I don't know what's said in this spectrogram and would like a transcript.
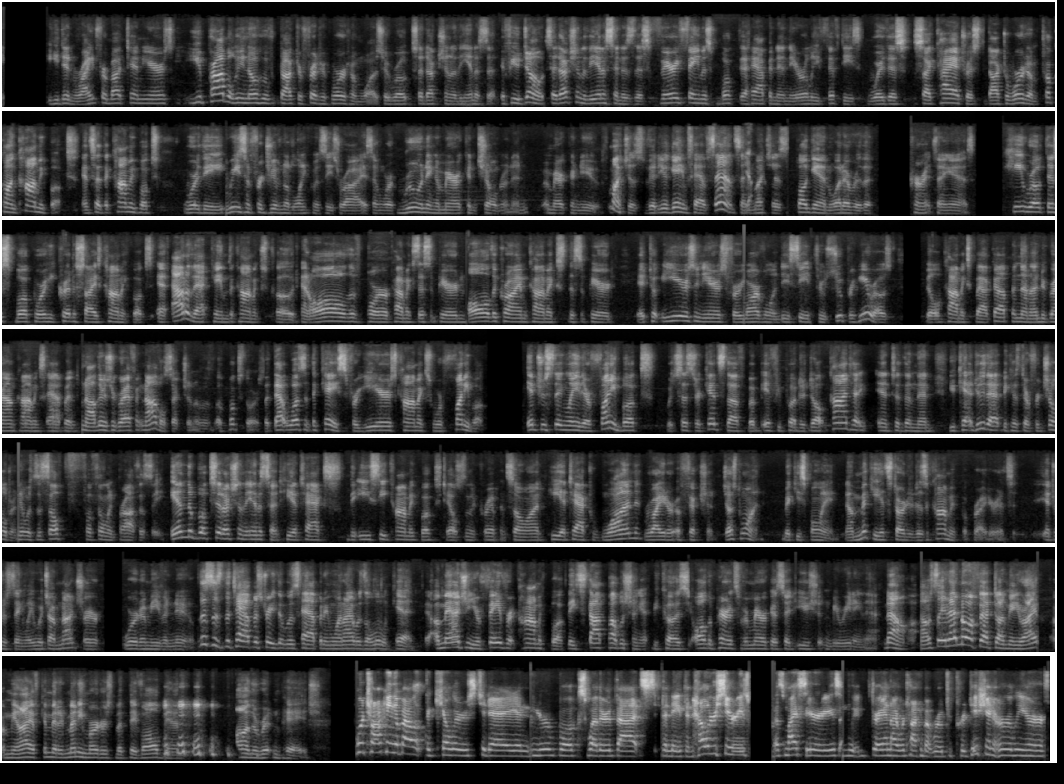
He didn't write for about 10 years. You probably know who Dr. Frederick Wertham was, who wrote Seduction of the Innocent. If you don't, Seduction of the Innocent is this very famous book that happened in the early 50s where this psychiatrist, Dr. Wertham, took on comic books and said the comic books were the reason for juvenile delinquencies rise and were ruining American children and American youth, much as video games have since and much as plug in whatever the current thing is he wrote this book where he criticized comic books and out of that came the comics code and all the horror comics disappeared all the crime comics disappeared. It took years and years for marvel and dc through superheroes build comics back up and then underground comics happened. Now there's a graphic novel section of, of bookstores but that wasn't the case for years. Comics were funny books. Interestingly they're funny books which says they're kid stuff, but if you put adult content into them, then you can't do that because they're for children. It was a self fulfilling prophecy. In the book Seduction of the Innocent, he attacks the EC comic books, Tales from the Crypt, and so on. He attacked one writer of fiction, just one, Mickey Spillane. Now, Mickey had started as a comic book writer. It's interestingly, which I'm not sure Wertham even knew. This is the tapestry that was happening when I was a little kid. Imagine your favorite comic book. They stopped publishing it because all the parents of America said you shouldn't be reading that. Now, obviously, it had no effect on me, right? I mean, I have committed many murders, but they've all been on the written page. We're talking about the killers today and your books, whether that's the Nathan Heller series, that's my series. Dre and I were talking about Road to Perdition earlier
